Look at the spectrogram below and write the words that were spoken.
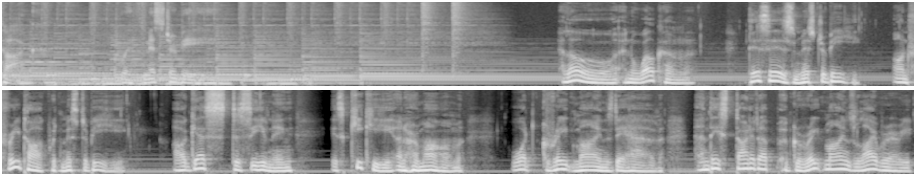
Talk with Mr. B. Hello and welcome. This is Mr. B on Free Talk with Mr. B. Our guest this evening is Kiki and her mom. What great minds they have, and they started up a Great Minds Library.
